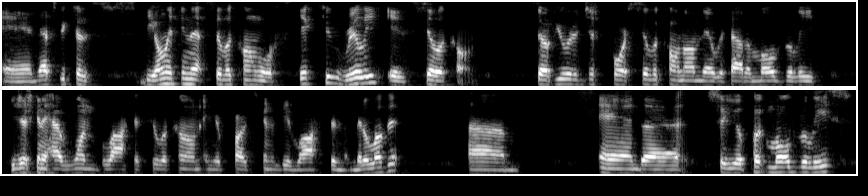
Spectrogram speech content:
and that's because the only thing that silicone will stick to really is silicone. So if you were to just pour silicone on there without a mold release, you're just going to have one block of silicone, and your part's going to be lost in the middle of it. Um, and uh, so you'll put mold release,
